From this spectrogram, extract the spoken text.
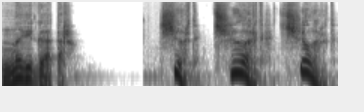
Навигатор. «Черт! Черт! Черт!»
